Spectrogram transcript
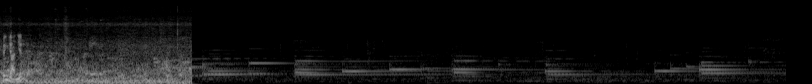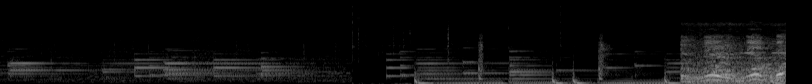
성대 아니야? 내일 내일 내일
